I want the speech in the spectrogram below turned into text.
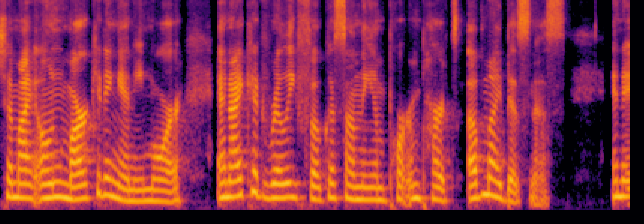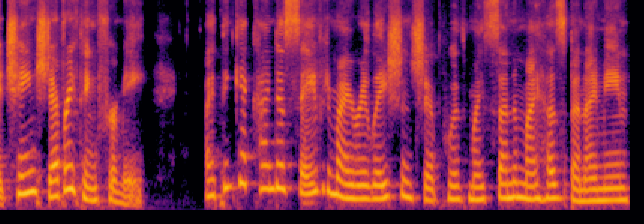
to my own marketing anymore, and I could really focus on the important parts of my business. And it changed everything for me. I think it kind of saved my relationship with my son and my husband. I mean,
